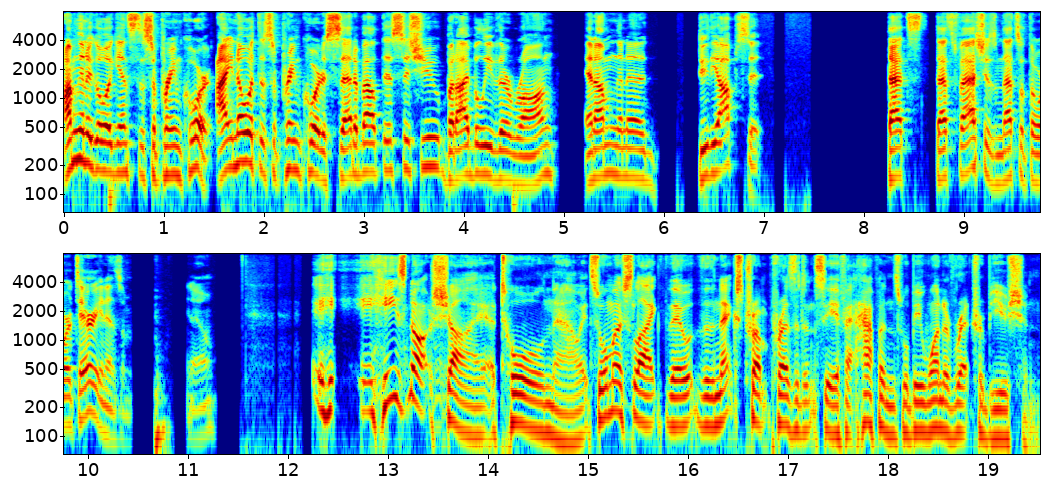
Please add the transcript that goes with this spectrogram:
I'm going to go against the Supreme Court. I know what the Supreme Court has said about this issue, but I believe they're wrong, and I'm going to do the opposite. That's that's fascism. That's authoritarianism. You know. He, he's not shy at all now. It's almost like the the next Trump presidency, if it happens, will be one of retribution.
